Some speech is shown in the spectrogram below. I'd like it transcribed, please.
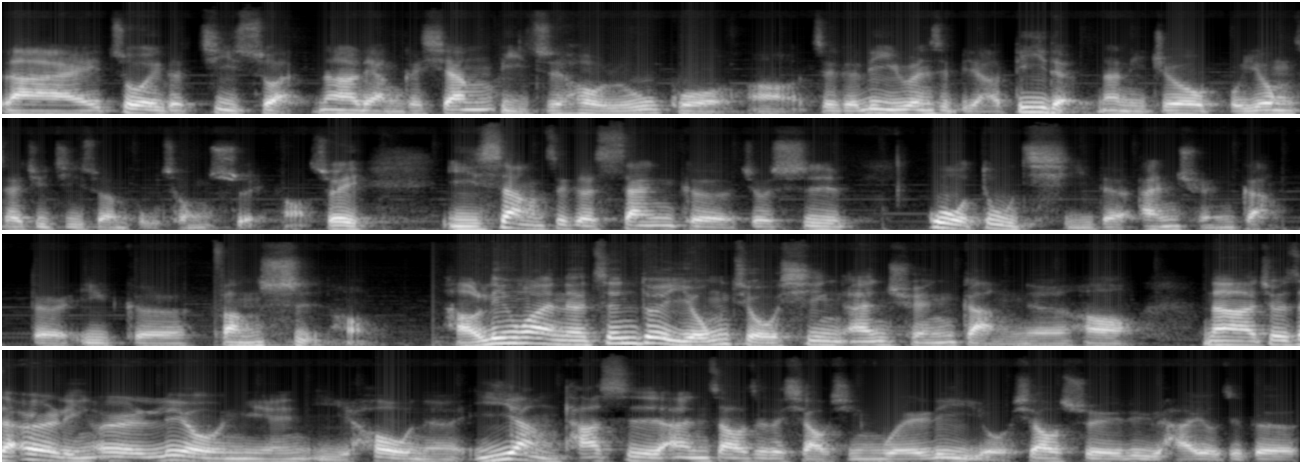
来做一个计算。那两个相比之后，如果啊这个利润是比较低的，那你就不用再去计算补充税啊。所以以上这个三个就是过渡期的安全港的一个方式哈。好，另外呢，针对永久性安全港呢，哈，那就在二零二六年以后呢，一样，它是按照这个小型微利、有效税率，还有这个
